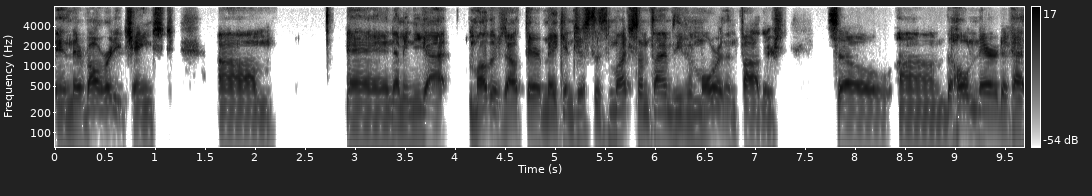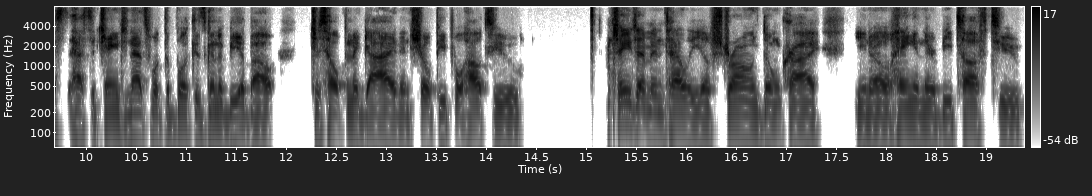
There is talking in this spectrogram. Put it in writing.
and they've already changed um and i mean you got mothers out there making just as much sometimes even more than fathers so um the whole narrative has has to change and that's what the book is going to be about just helping to guide and show people how to change that mentality of strong, don't cry, you know, hang in there, be tough to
